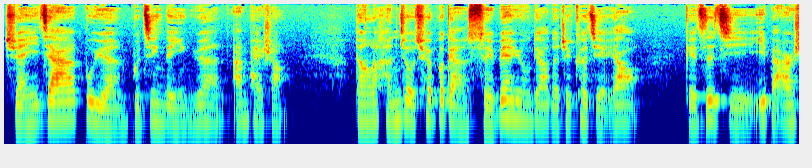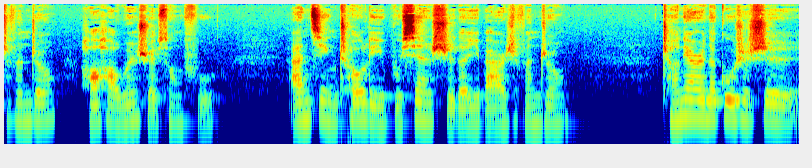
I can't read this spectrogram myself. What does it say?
选一家不远不近的影院安排上，等了很久却不敢随便用掉的这颗解药，给自己一百二十分钟，好好温水送服。安静抽离不现实的一百二十分钟。成年人的故事是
